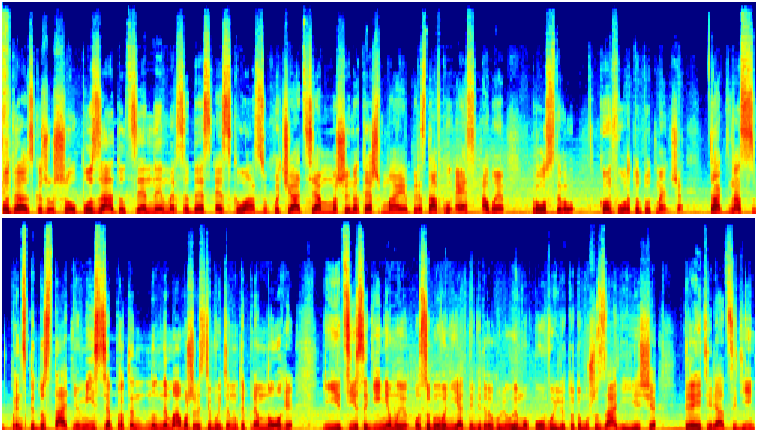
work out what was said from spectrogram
Одразу скажу, що позаду це не Mercedes S класу, хоча ця машина теж має приставку S, але простору, комфорту тут менше. Так, в нас в принципі достатньо місця, проте ну нема можливості витягнути прям ноги. І ці сидіння ми особливо ніяк не відрегулюємо по виліту, тому що ззаді є ще третій ряд сидінь.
